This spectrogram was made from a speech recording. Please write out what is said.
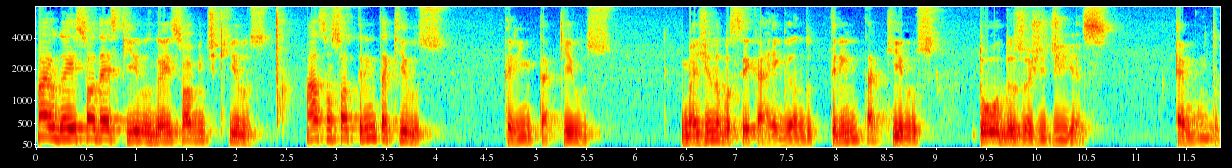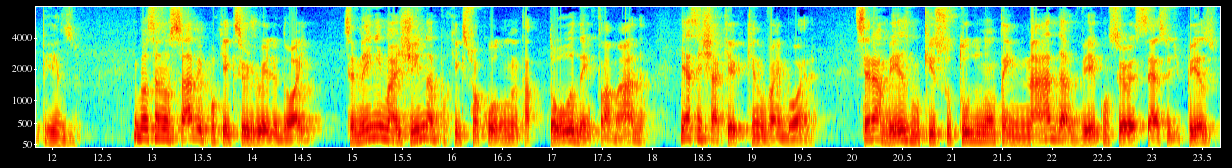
Ah, eu ganhei só 10 quilos, ganhei só 20 quilos. Ah, são só 30 quilos. 30 quilos. Imagina você carregando 30 quilos todos os dias é muito peso. E você não sabe por que, que seu joelho dói, você nem imagina por que, que sua coluna está toda inflamada e essa enxaqueca que não vai embora. Será mesmo que isso tudo não tem nada a ver com seu excesso de peso?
